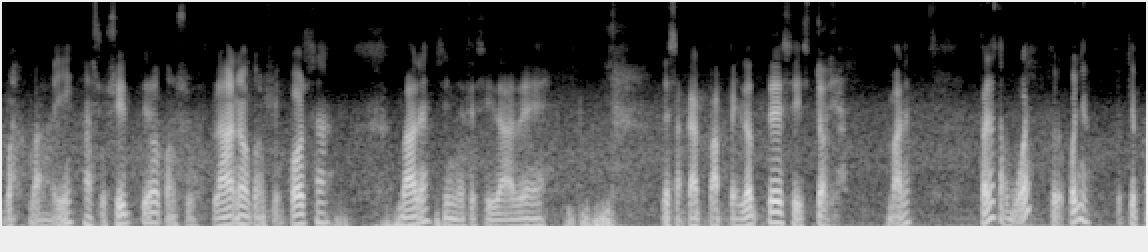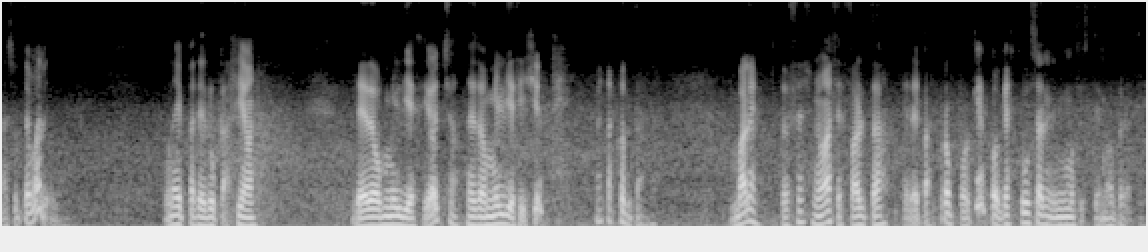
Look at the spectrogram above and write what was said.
bueno, va ahí a su sitio, con su plano, con su cosa, ¿vale? Sin necesidad de, de sacar papelotes e historias, ¿vale? Para eso está guay, pero coño, ¿qué paso te vale? Un iPad de educación de 2018, de 2017, ¿me estás contando? ¿Vale? Entonces no hace falta el iPad Pro, ¿por qué? Porque es que usan el mismo sistema operativo.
